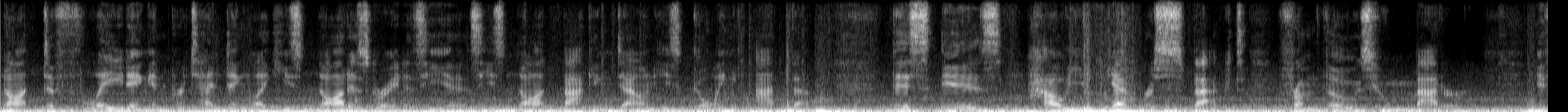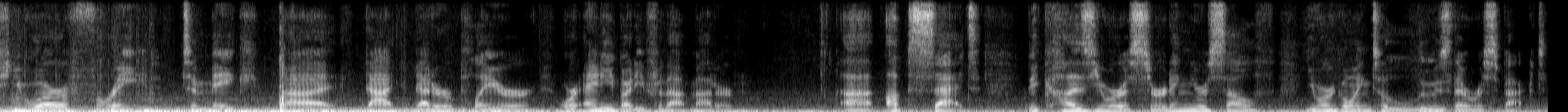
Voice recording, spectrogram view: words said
not deflating and pretending like he's not as great as he is. He's not backing down, he's going at them. This is how you get respect from those who matter. If you are afraid to make uh, that better player, or anybody for that matter, uh, upset because you are asserting yourself, you are going to lose their respect.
